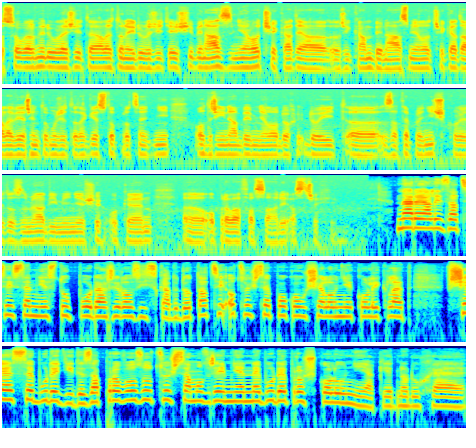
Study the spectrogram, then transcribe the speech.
jsou velmi důležité, ale to nejdůležitější by nás mělo čekat. Já říkám, by nás mělo čekat, ale věřím tomu, že to tak je stoprocentní. Od října by mělo dojít eh, zateplení školy, to znamená výměně všech oken, eh, oprava fasády a střechy. Na realizaci se městu podařilo získat dotaci, o což se pokoušelo několik let. Vše se bude dít za provozu, což samozřejmě nebude pro školu nijak jednoduché.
